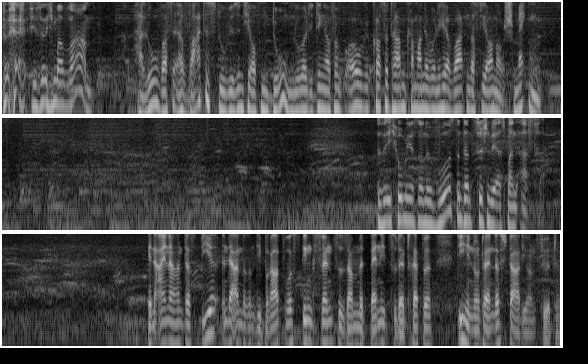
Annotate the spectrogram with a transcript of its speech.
Bäh, die sind nicht mal warm. Hallo, was erwartest du? Wir sind hier auf dem Dom. Nur weil die Dinger 5 Euro gekostet haben, kann man ja wohl nicht erwarten, dass die auch noch schmecken. Also ich hole mir jetzt noch eine Wurst und dann zischen wir erstmal einen Astra. In einer Hand das Bier, in der anderen die Bratwurst ging Sven zusammen mit Benny zu der Treppe, die hinunter in das Stadion führte.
